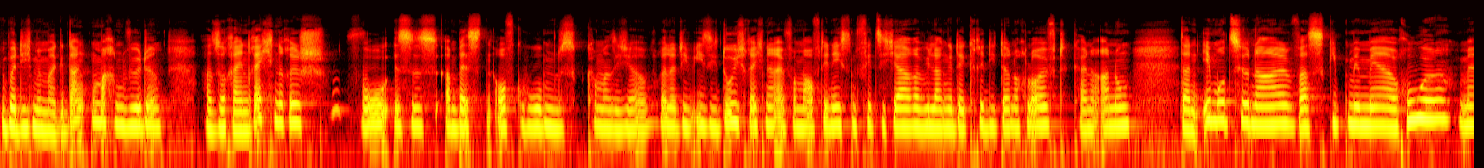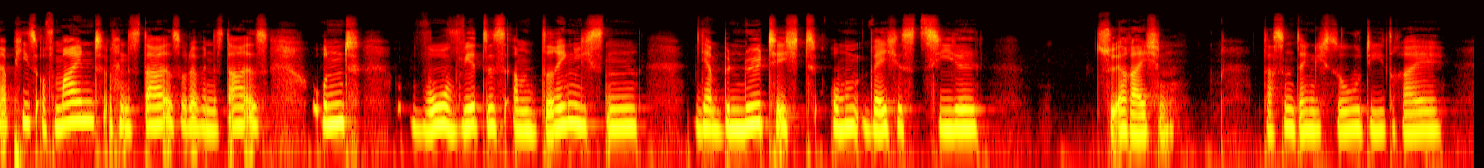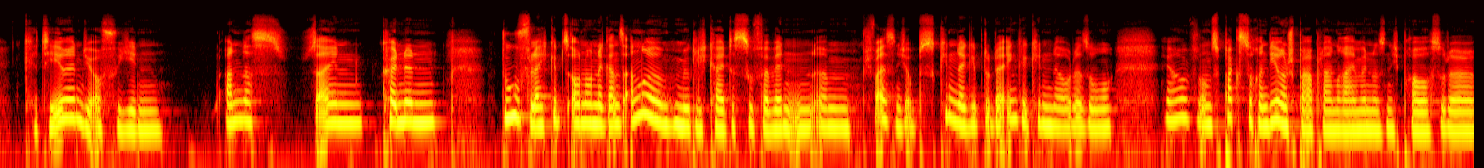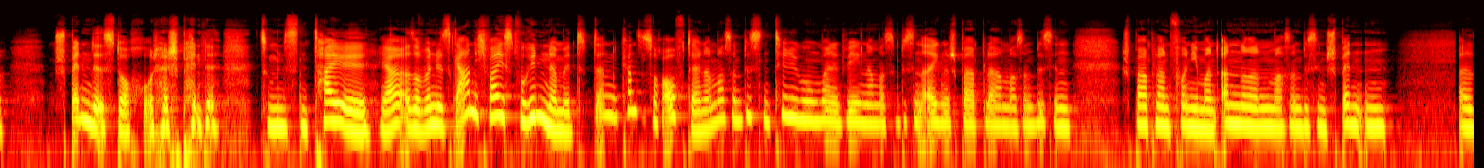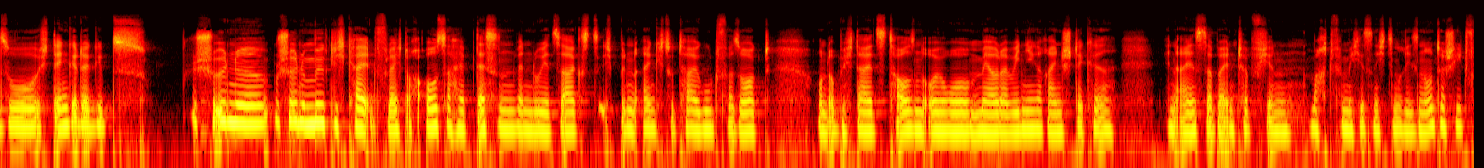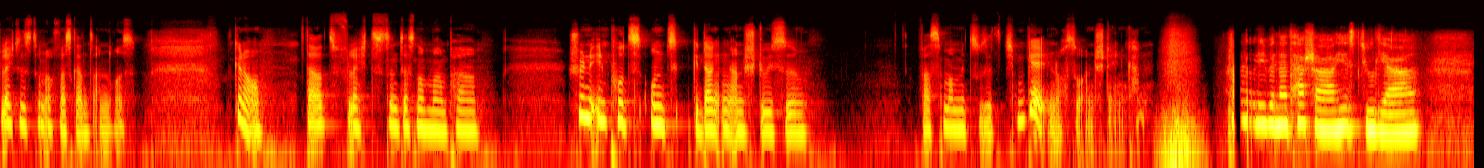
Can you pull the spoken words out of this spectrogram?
über die ich mir mal Gedanken machen würde. Also rein rechnerisch, wo ist es am besten aufgehoben? Das kann man sich ja relativ easy durchrechnen. Einfach mal auf die nächsten 40 Jahre, wie lange der Kredit da noch läuft, keine Ahnung. Dann emotional, was gibt mir mehr Ruhe, mehr Peace of Mind, wenn es da ist oder wenn es da ist? Und wo wird es am dringlichsten ja, benötigt, um welches Ziel zu erreichen? Das sind, denke ich, so die drei Kriterien, die auch für jeden anders sein können. Du, vielleicht gibt es auch noch eine ganz andere Möglichkeit, das zu verwenden. Ähm, ich weiß nicht, ob es Kinder gibt oder Enkelkinder oder so. Ja, sonst packst du doch in deren Sparplan rein, wenn du es nicht brauchst. Oder spende es doch oder spende zumindest einen Teil. Ja, also wenn du jetzt gar nicht weißt, wohin damit, dann kannst du es auch aufteilen. Dann machst du ein bisschen Tilgung meinetwegen, dann machst du ein bisschen eigenen Sparplan, machst ein bisschen Sparplan von jemand anderen, machst ein bisschen Spenden. Also ich denke, da gibt es schöne, schöne Möglichkeiten, vielleicht auch außerhalb dessen, wenn du jetzt sagst, ich bin eigentlich total gut versorgt und ob ich da jetzt 1000 Euro mehr oder weniger reinstecke in eines der beiden Töpfchen, macht für mich jetzt nicht den riesen Unterschied. Vielleicht ist es dann auch was ganz anderes. Genau, da vielleicht sind das nochmal ein paar schöne Inputs und Gedankenanstöße, was man mit zusätzlichem Geld noch so anstellen kann. Hallo liebe Natascha, hier ist Julia.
